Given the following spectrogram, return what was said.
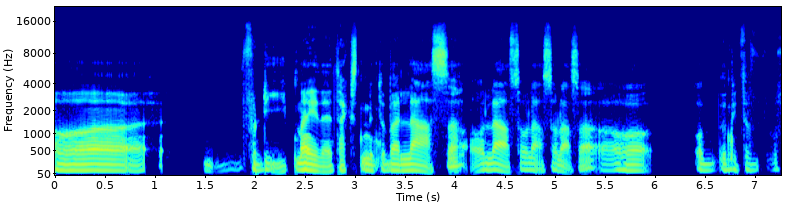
å fordype meg i det teksten. Begynte å bare lese og lese og lese og lese. Og, og begynte å,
